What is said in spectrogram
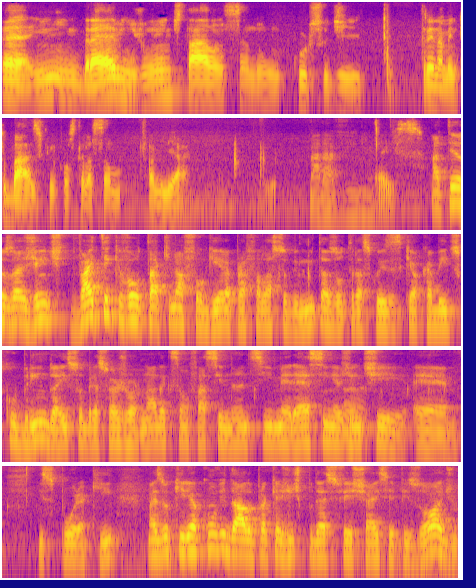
É, em breve, em junho, a gente está lançando um curso de treinamento básico em constelação familiar. Maravilha. É isso. Matheus, a gente vai ter que voltar aqui na fogueira para falar sobre muitas outras coisas que eu acabei descobrindo aí sobre a sua jornada que são fascinantes e merecem a é. gente é, expor aqui. Mas eu queria convidá-lo para que a gente pudesse fechar esse episódio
